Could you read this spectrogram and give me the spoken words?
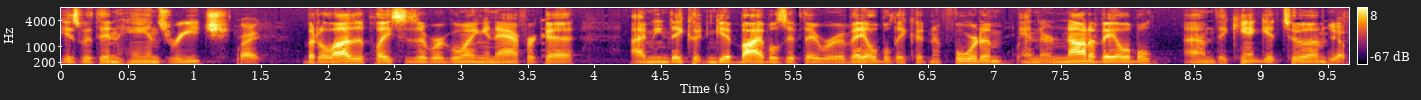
is within hands reach. Right. But a lot of the places that we're going in Africa, I mean, they couldn't get Bibles if they were available. They couldn't afford them, and they're not available. Um, they can't get to them. Yep.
